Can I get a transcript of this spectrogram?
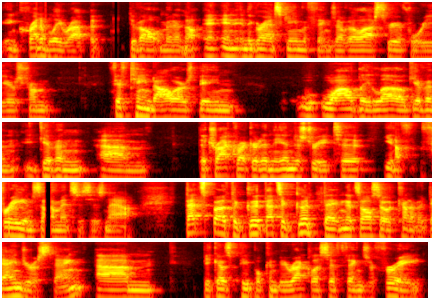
incredibly rapid development in the, in, in the, grand scheme of things over the last three or four years from $15 being wildly low given given um, the track record in the industry to you know free in some instances now that's both a good that's a good thing. It's also kind of a dangerous thing um, because people can be reckless if things are free.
